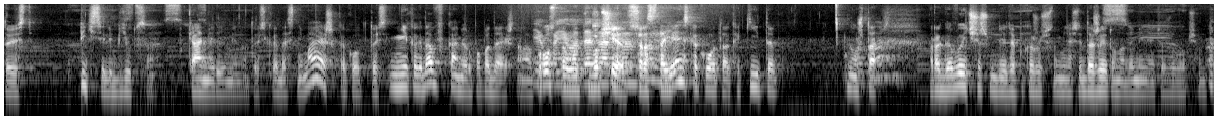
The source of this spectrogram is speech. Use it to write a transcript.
То есть пиксели бьются камере именно, то есть когда снимаешь какого-то, то есть не когда в камеру попадаешь, там, а просто поняла, вот вообще с расстояния с какого-то какие-то, потому что роговые чешуйки, я тебе покажу, что у меня даже эту надо менять уже, в общем-то.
